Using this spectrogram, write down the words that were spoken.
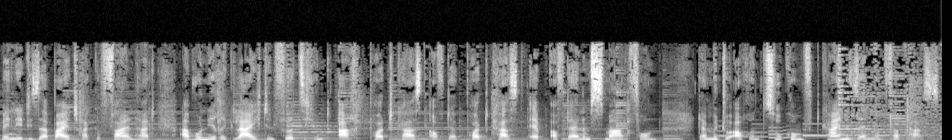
Wenn dir dieser Beitrag gefallen hat, abonniere gleich den 40 und 8 Podcast auf der Podcast-App auf deinem Smartphone, damit du auch in Zukunft keine Sendung verpasst.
